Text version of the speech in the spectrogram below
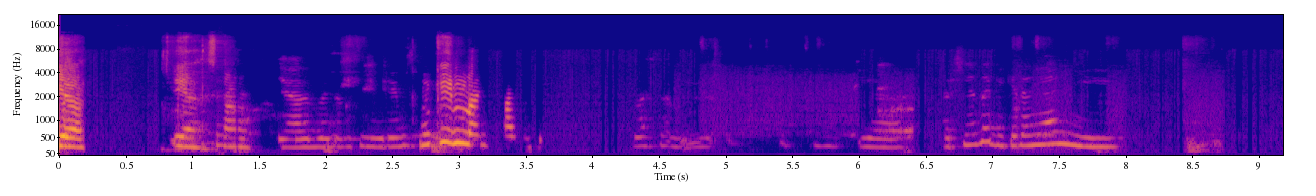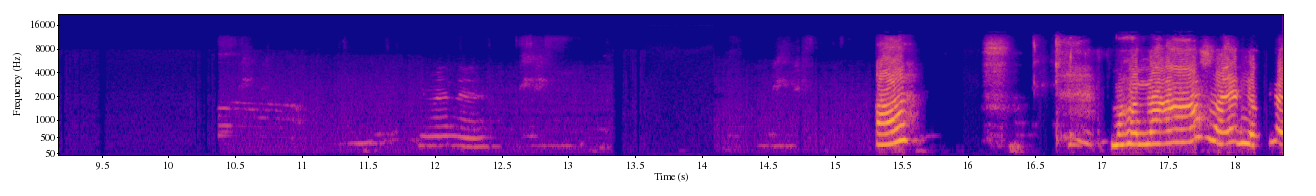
Iya. Iya, sama. Ya, lebih. Mungkin lanjut Ya, harusnya tadi kita nyanyi. Gimana? Ah? Mohon maaf, saya nggak bisa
